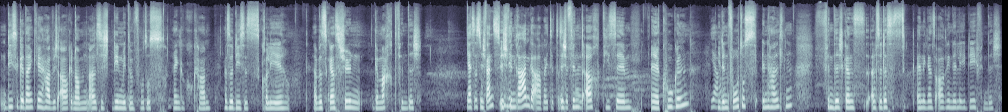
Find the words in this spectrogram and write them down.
diese Gedanke habe ich auch genommen, als ich den mit den Fotos eingeguckt habe. Also dieses Collier. Aber es ist ganz schön gemacht, finde ich. Ja, es ist so Ich- ganz ich find- filigran gearbeitet. Das ich finde auch diese äh, Kugeln, ja. die den Fotos inhalten, finde ich ganz, also das ist eine ganz originelle Idee, finde ich.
